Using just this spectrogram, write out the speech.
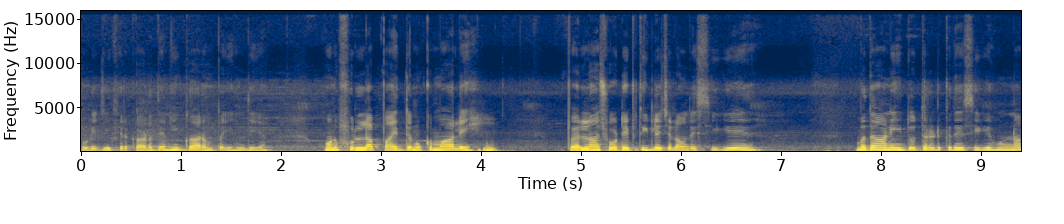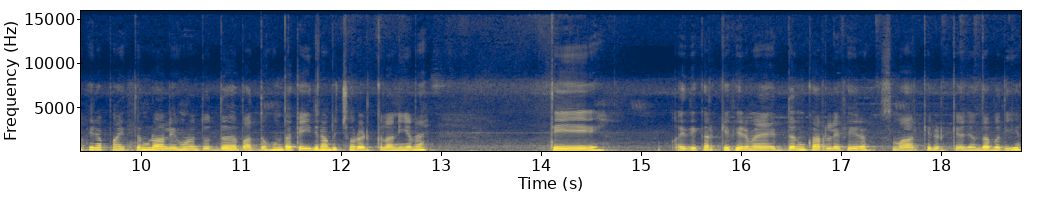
ਥੋੜੀ ਜਿਹੀ ਫਿਰ ਕੱਢਦੇ ਨਹੀਂ ਗਰਮ ਪਈ ਹੁੰਦੀ ਆ। ਹੁਣ ਫੁੱਲ ਆਪਾਂ ਇੱਧਰ ਨੂੰ ਘੁਮਾ ਲਏ। ਪਹਿਲਾਂ ਛੋਟੇ ਪਤੀਲੇ ਚਲਾਉਂਦੇ ਸੀਗੇ ਵਧਾਣੀ ਦੁੱਧ ਰਿੜਕਦੇ ਸੀਗੇ, ਹੁਣ ਨਾ ਫਿਰ ਆਪਾਂ ਇੱਧਰ ਨੂੰ ਲਾ ਲਏ, ਹੁਣ ਦੁੱਧ ਵੱਧ ਹੁੰਦਾ, ਕਈ ਦਿਨਾਂ ਪਿੱਛੋਂ ਰਿੜਕ ਲਾਨੀ ਆ ਮੈਂ। ਤੇ ਇਹਦੇ ਕਰਕੇ ਫਿਰ ਮੈਂ ਇੱਧਰ ਨੂੰ ਕਰ ਲਏ, ਫਿਰ ਸਮਾਰ ਕੇ ਰੜਕਿਆ ਜਾਂਦਾ ਵਧੀਆ।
